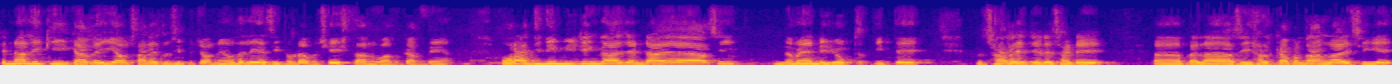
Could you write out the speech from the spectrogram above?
ਕਿੰਨਾ ਲਈ ਕੀ ਕਰ ਰਹੀ ਆ, ਉਹ ਸਾਰੇ ਤੁਸੀਂ ਪਹੁੰਚਾਉਂਦੇ ਹੋ। ਉਹਦੇ ਲਈ ਅਸੀਂ ਤੁਹਾਡਾ ਵਿਸ਼ੇਸ਼ ਧੰਨਵਾਦ ਕਰਦੇ ਹਾਂ। ਔਰ ਅੱਜ ਦੀ ਮੀਟਿੰਗ ਦਾ ਏਜੰਡਾ ਇਹ ਹੈ, ਅਸੀਂ ਨਵੇਂ ਨਿਯੁਕਤ ਕੀਤੇ। ਸਾਰੇ ਜਿਹੜੇ ਸਾਡੇ ਪਹਿਲਾਂ ਅਸੀਂ ਹਲਕਾ ਪ੍ਰਧਾਨ ਲਾਏ ਸੀਗੇ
